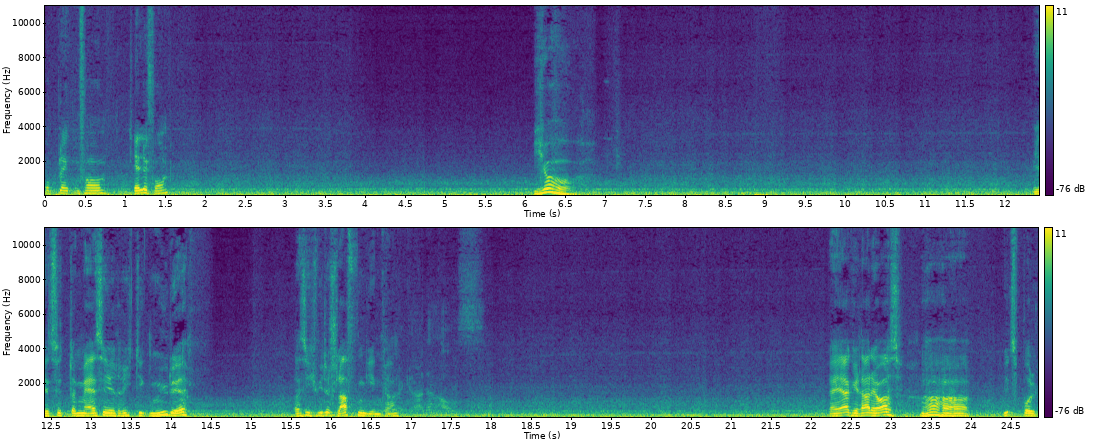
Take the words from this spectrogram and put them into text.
ablenken vom Telefon. Jo. Jetzt wird der Meise richtig müde, dass ich wieder schlafen gehen kann. Ja, ja, geradeaus. Hahaha. Witzbold.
